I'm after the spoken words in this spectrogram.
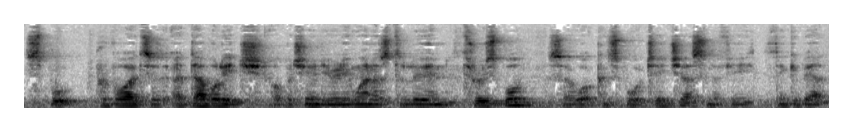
sport provides a, a double-edged opportunity. Really, one is to learn through sport. So, what can sport teach us? And if you think about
